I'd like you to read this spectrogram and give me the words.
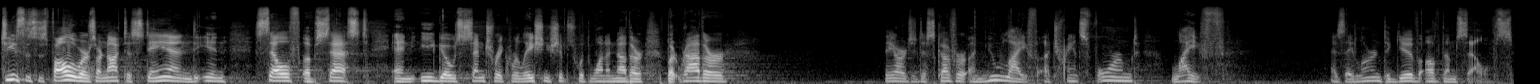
Jesus' followers are not to stand in self obsessed and egocentric relationships with one another, but rather they are to discover a new life, a transformed life, as they learn to give of themselves.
